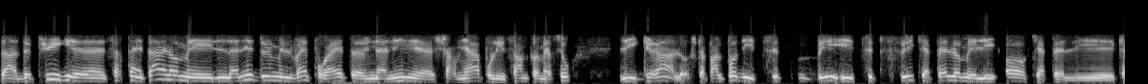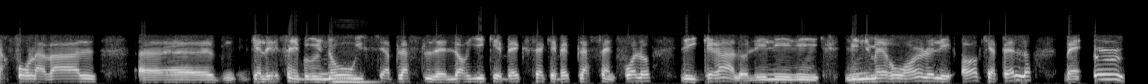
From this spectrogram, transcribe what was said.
depuis euh, un certain temps, là, mais l'année 2020 pourrait être une année euh, charnière pour les centres commerciaux. Les grands, là, je te parle pas des types B et type C qui appellent, là, mais les A qui appellent, les Carrefour Laval, euh, Galerie Saint-Bruno, mm. ici à Place Laurier Québec, ici à Québec, Place Sainte-Foy, là, les grands, là, les, les, les, les numéros 1, là, les A qui appellent, là, ben eux,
